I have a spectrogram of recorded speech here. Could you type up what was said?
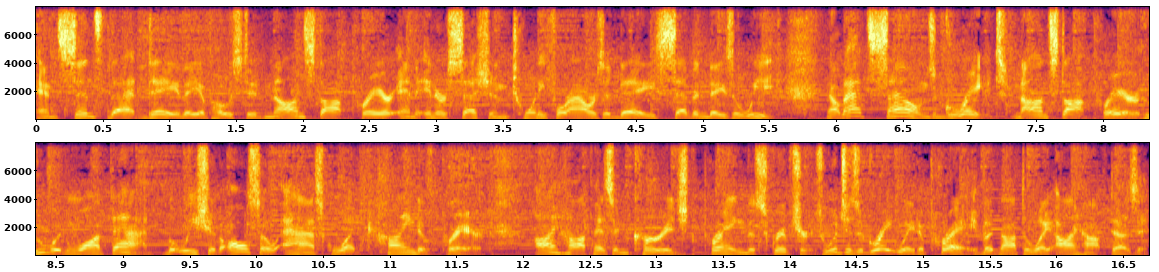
And since that day, they have hosted nonstop prayer and intercession 24 hours a day, 7 days a week. Now that sounds great. Nonstop prayer, who wouldn't want that? But we should also ask what kind of prayer. IHOP has encouraged praying the scriptures, which is a great way to pray, but not the way IHOP does it.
